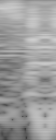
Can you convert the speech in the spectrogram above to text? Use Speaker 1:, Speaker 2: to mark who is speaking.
Speaker 1: It's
